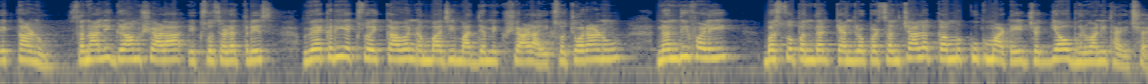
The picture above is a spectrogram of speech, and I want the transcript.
એકાણું, સનાલી ગ્રામ શાળા એકસો સડત્રીસ, વેકરી એકસો એકાવન, અંબાજી માધ્યમિક શાળા એકસો ચોરાણું, નંદીફળી બસો પંદર કેન્દ્રો પર સંચાલક કમ કુક માટે જગ્યાઓ ભરવાની થાય છે.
